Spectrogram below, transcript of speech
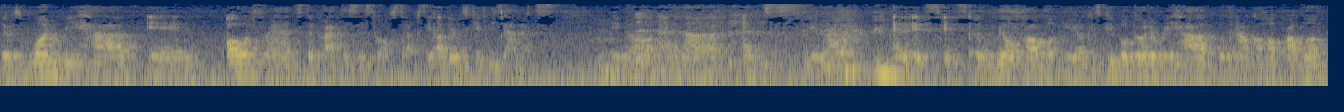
there's one rehab in all of France that practices 12 steps. The others give you Xanax. You know, and uh, and you know, and it's it's a real problem. You know, because people go to rehab with an alcohol problem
